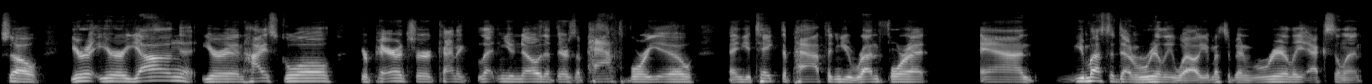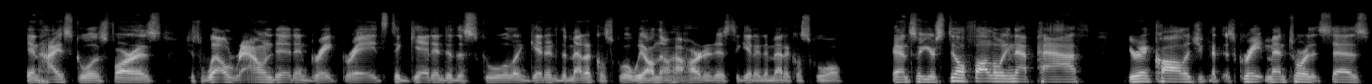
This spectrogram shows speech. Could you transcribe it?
So you're you're young you're in high school your parents are kind of letting you know that there's a path for you and you take the path and you run for it and you must have done really well. You must have been really excellent in high school as far as just well rounded and great grades to get into the school and get into the medical school. We all know how hard it is to get into medical school. And so you're still following that path. You're in college, you've got this great mentor that says,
